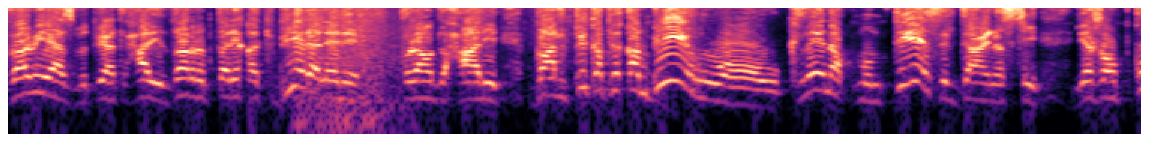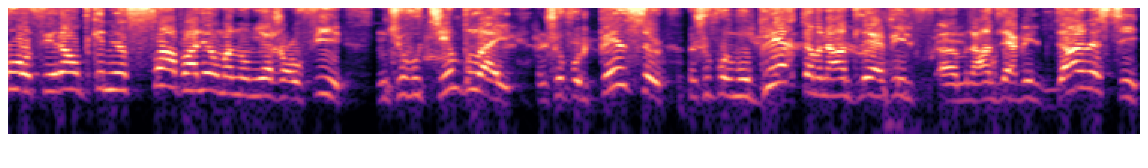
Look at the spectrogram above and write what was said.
فارياز بطبيعة الحال يضرب بطريقه كبيرة لاني في ال round الحالي بعد ال pick up اللي قام به و clean up ممتاز لل Dynasty يرجعوا بقوة في round كان يصعب عليهم أنهم يرجعوا فيه. نشوفوا teamplay نشوفوا ال pincer نشوفوا المباغته من عند لاعبي من عند لاعبي ال Dynasty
